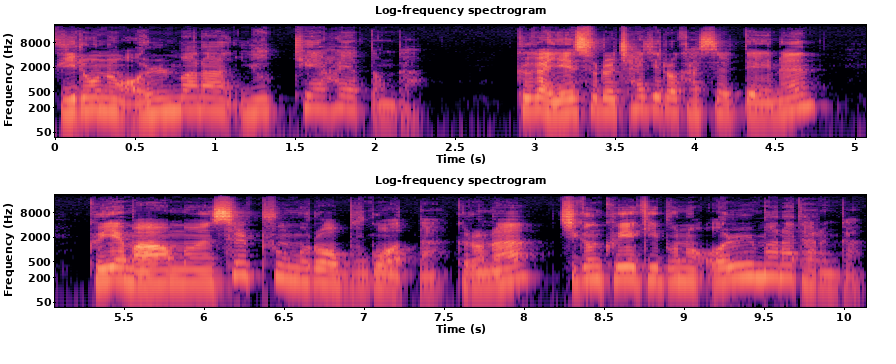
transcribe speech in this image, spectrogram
귀로는 얼마나 유쾌하였던가. 그가 예수를 찾으러 갔을 때에는 그의 마음은 슬픔으로 무거웠다. 그러나 지금 그의 기분은 얼마나 다른가.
